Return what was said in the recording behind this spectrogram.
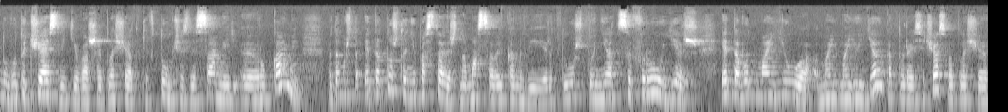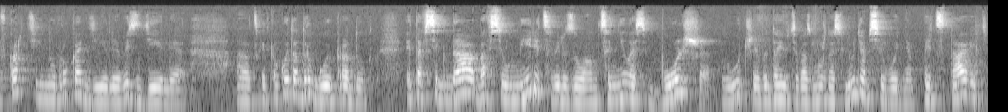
ну, вот участники вашей площадки, в том числе сами э, руками, потому что это то, что не поставишь на массовый конвейер, то, что не оцифруешь. Это вот мое, мое, мое я, которое сейчас воплощаю в картину, в рукоделие, в изделие, э, сказать, какой-то другой продукт это всегда во всем мире цивилизованном ценилось больше, лучше, и вы даете возможность людям сегодня представить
